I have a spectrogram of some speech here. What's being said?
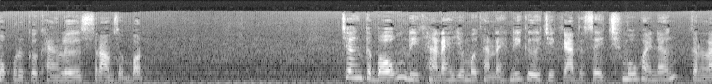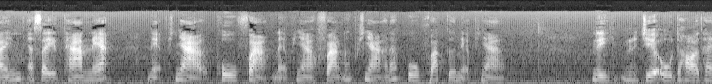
មុខឬក៏ខាងលើស្រោមសម្បត្តិ ចឹងដំបងនេះខាងនេះយកមើលខាងនេះនេះគឺជាការសរសេរឈ្មោះហើយនឹងកន្លែងអាស័យដ្ឋានអ្នកអ្នកផ្ញើភូហ្វាក់អ្នកផ្ញើហ្វាក់នឹងផ្ញើណាភូហ្វាក់គឺអ្នកផ្ញើនេះដូចជាឧទាហរណ៍ថា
